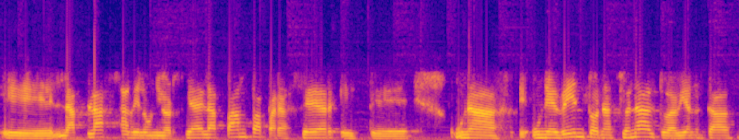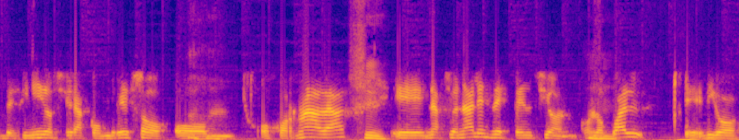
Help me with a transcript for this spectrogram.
eh, la plaza de la Universidad de La Pampa para hacer este, un evento nacional, todavía no estaba definido si era congreso o, jornadas eh, nacionales de extensión, con lo cual eh, digo,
